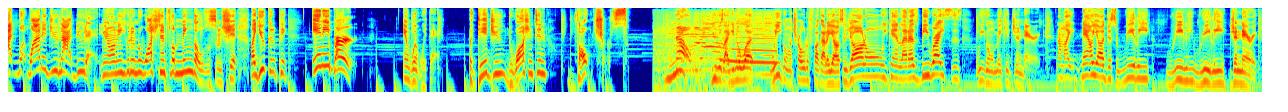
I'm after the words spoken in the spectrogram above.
I, why did you not do that? You know what I mean? You could have the Washington Flamingos or some shit. Like you could have picked any bird and went with that. But did you? The Washington Vultures. No. You was like, you know what? We gonna troll the fuck out of y'all. Since y'all don't, we can't let us be racist. We gonna make it generic. And I'm like, now y'all just really really, really generic.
